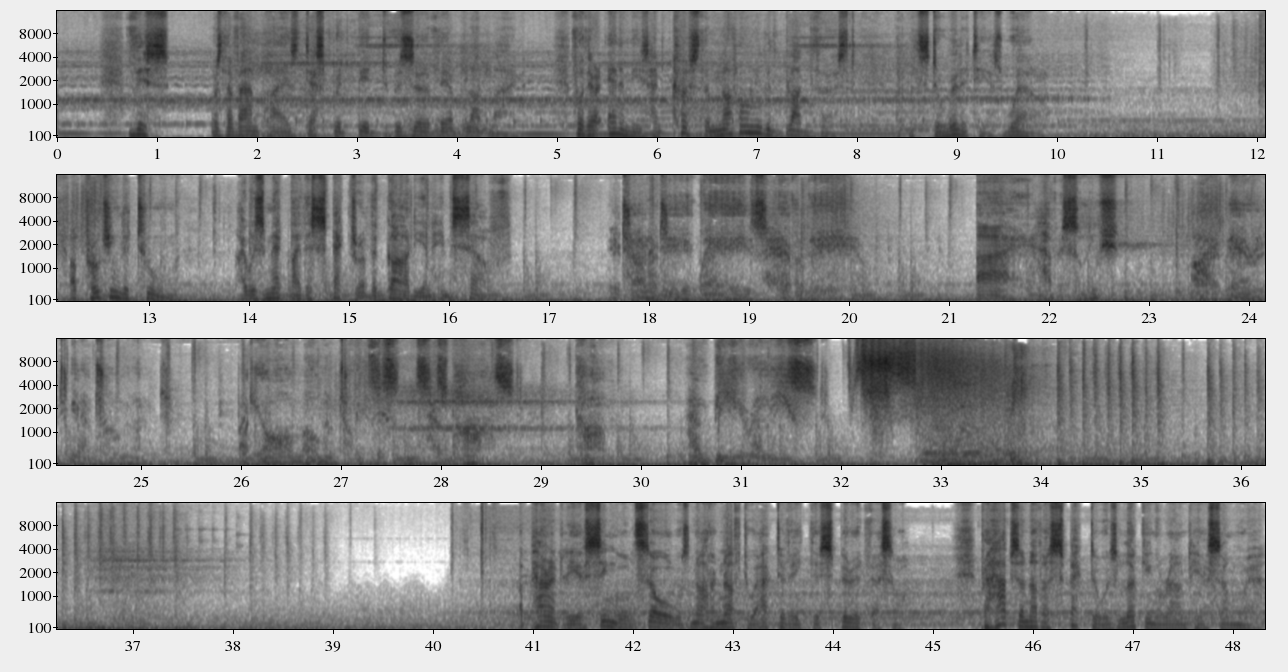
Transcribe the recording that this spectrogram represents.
This was the vampires' desperate bid to preserve their bloodline, for their enemies had cursed them not only with bloodthirst, but with sterility as well. Approaching the tomb, I was met by the specter of the Guardian himself. Eternity weighs heavily. I have a solution. I bear it in atonement. But your moment of existence has passed. Come and be released. Apparently, a single soul was not enough to activate this spirit vessel. Perhaps another specter was lurking around here somewhere.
